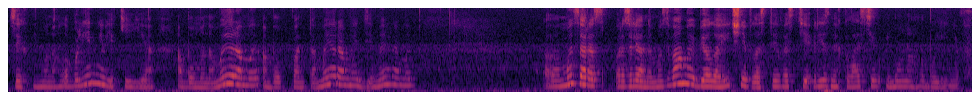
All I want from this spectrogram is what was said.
цих імуноглобулінів, які є або мономерами, або пентамерами, дімерами. Е, Ми зараз розглянемо з вами біологічні властивості різних класів імуноглобулінів.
